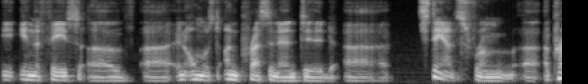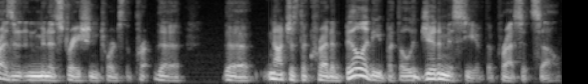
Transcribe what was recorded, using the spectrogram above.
in the face of uh, an almost unprecedented uh, stance from uh, a president administration towards the, pre- the the not just the credibility but the legitimacy of the press itself.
